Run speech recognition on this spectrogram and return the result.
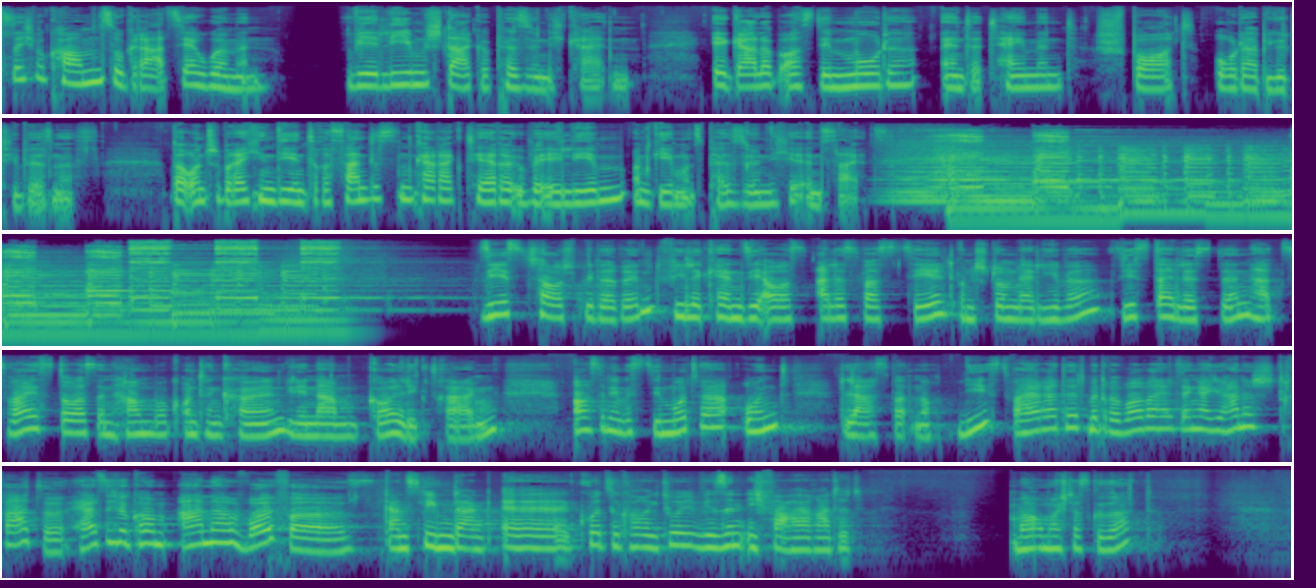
Herzlich willkommen zu Grazia Women. Wir lieben starke Persönlichkeiten, egal ob aus dem Mode, Entertainment, Sport oder Beauty-Business. Bei uns sprechen die interessantesten Charaktere über ihr Leben und geben uns persönliche Insights. Sie ist Schauspielerin. Viele kennen sie aus Alles, was zählt und Sturm der Liebe. Sie ist Stylistin, hat zwei Stores in Hamburg und in Köln, die den Namen Goldig tragen. Außerdem ist sie Mutter und, last but not least, verheiratet mit Revolverheldsänger Johannes Strate. Herzlich willkommen, Anna Wolfers. Ganz lieben Dank. Äh, kurze Korrektur, wir sind nicht verheiratet. Warum habe ich das gesagt?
